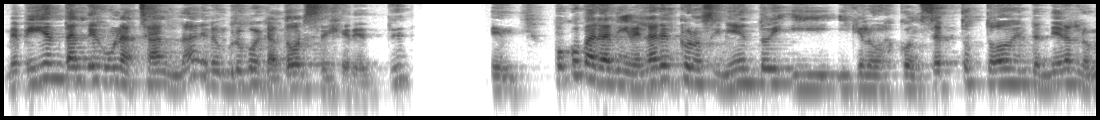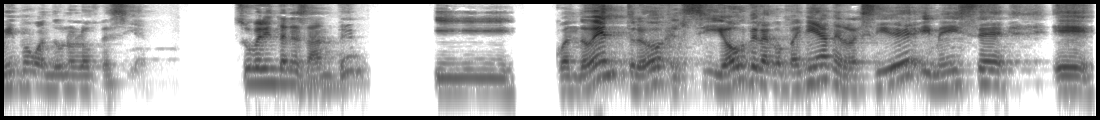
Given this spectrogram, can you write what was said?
me pidieron darles una charla, era un grupo de 14 gerentes, un poco para nivelar el conocimiento y, que los conceptos todos entendieran lo mismo cuando uno los decía. Súper interesante. Y cuando entro, el CEO de la compañía me recibe y me dice, eh,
